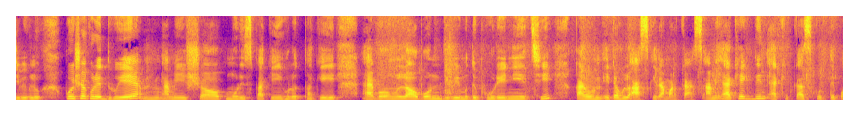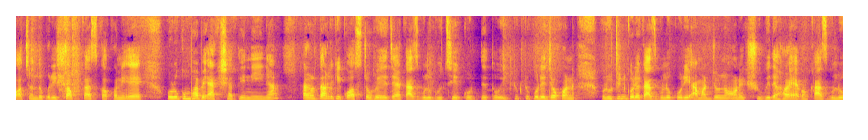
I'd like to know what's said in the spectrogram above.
ডিবিগুলো পরিষ্কার করে ধুয়ে আমি সব মরিচ পাখি হলুদ পাখি এবং লবণ ডিবির মধ্যে ভরে নিয়েছি। কারণ এটা হলো আজকের আমার কাজ। আমি এক এক দিন এক এক কাজ করতে পছন্দ করি। সব কাজ কখনই ওরকমভাবে একসাথে নিই না। কারণ তাহলে কি কষ্ট হয়ে যায় কাজগুলো গুছিয়ে করতে। তো একটু একটু করে যখন রুটিন করে কাজগুলো করি, আমার জন্য অনেক সুবিধা হয় এবং কাজগুলো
